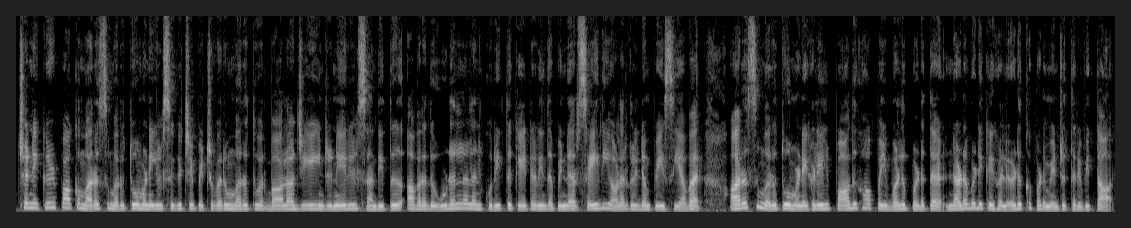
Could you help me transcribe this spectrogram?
சென்னை கீழ்ப்பாக்கம் அரசு மருத்துவமனையில் சிகிச்சை பெற்று வரும் மருத்துவர் பாலாஜியை இன்று நேரில் சந்தித்து அவரது உடல்நலன் குறித்து கேட்டறிந்த பின்னர் செய்தியாளர்களிடம் பேசிய அவர் அரசு மருத்துவமனைகளில் பாதுகாப்பை வலுப்படுத்த நடவடிக்கைகள் எடுக்கப்படும் என்று தெரிவித்தார்.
